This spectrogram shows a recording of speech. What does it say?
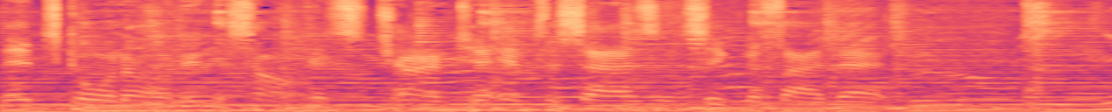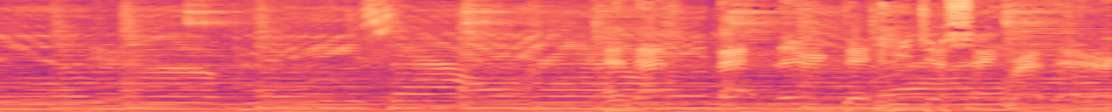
that's going on in the song. It's trying to emphasize and signify that. And that, that lyric that he just sang right there,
